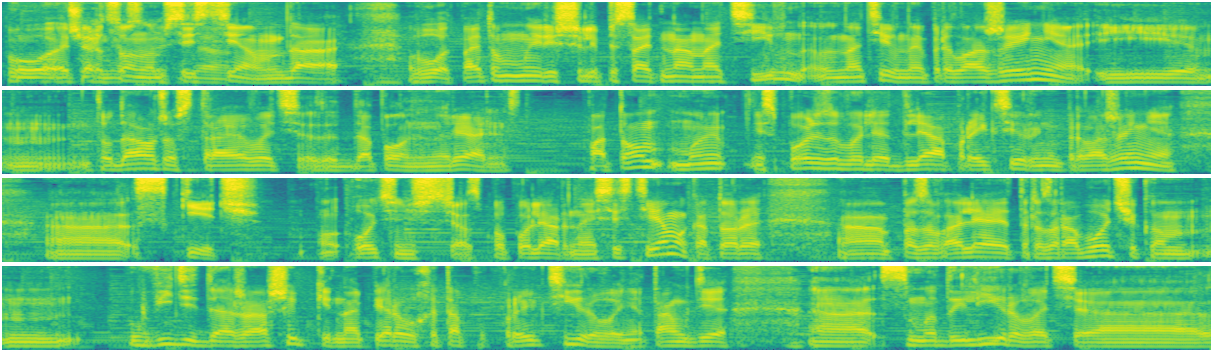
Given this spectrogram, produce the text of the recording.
по операционным системам. Да. да. Вот, поэтому мы решили писать на натив, нативное приложение и туда уже встраивать дополненную реальность. Потом мы использовали для проектирования приложения э, Sketch. Очень сейчас популярная система, которая э, позволяет разработчикам увидеть даже ошибки на первых этапах проектирования, там, где э, смоделировать э,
